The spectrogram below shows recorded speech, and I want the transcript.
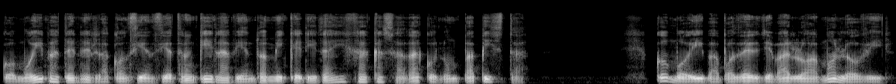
¿Cómo iba a tener la conciencia tranquila viendo a mi querida hija casada con un papista? ¿Cómo iba a poder llevarlo a Moloville?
